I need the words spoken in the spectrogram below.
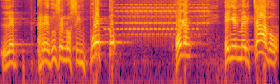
le reducen los impuestos. Oigan, en el mercado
